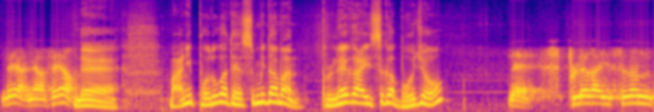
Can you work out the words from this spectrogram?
네, 안녕하세요. 네. 많이 보도가 됐습니다만 블랙 아이스가 뭐죠? 네. 블랙 아이스는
